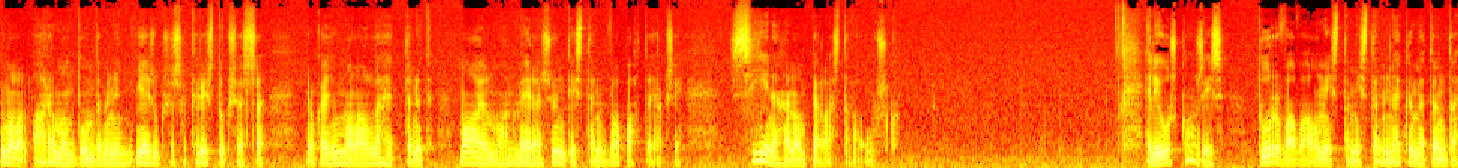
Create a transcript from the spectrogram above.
Jumalan armon tunteminen Jeesuksessa Kristuksessa, jonka Jumala on lähettänyt maailmaan meidän syntisten vapahtajaksi, siinähän on pelastava usko. Eli usko on siis turvaavaa omistamista, näkymätöntä,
